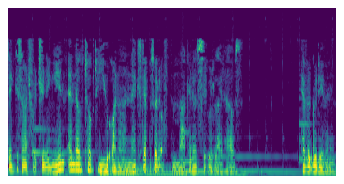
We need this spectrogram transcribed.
Thank you so much for tuning in, and I'll talk to you on our next episode of the Marketer's Secret Lighthouse. Have a good evening.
